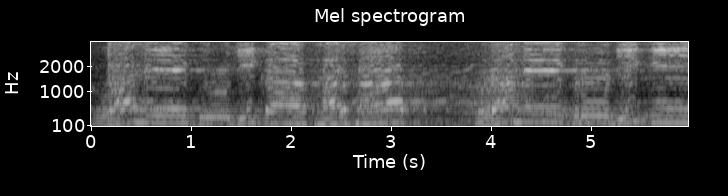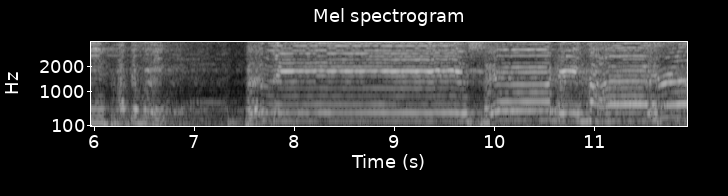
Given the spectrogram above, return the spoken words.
ਵਾਹਿਗੁਰੂ ਜੀ ਕਾ ਖਾਲਸਾ, ਵਾਹਿਗੁਰੂ ਜੀ ਕੀ ਫਤਿਹ। ਬੋਲੇ ਸੋ ਨਿਹਾਲ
